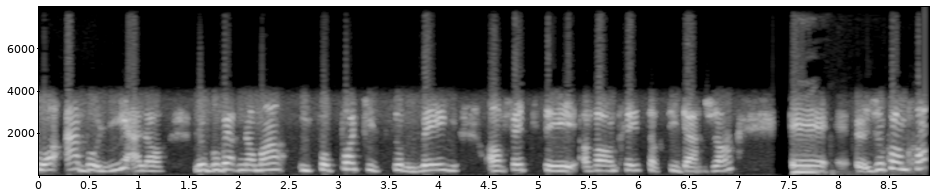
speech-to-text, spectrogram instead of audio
soient abolies. Alors, le gouvernement, il faut pas qu'il surveille en fait ces rentrées sorties d'argent. Et mm. euh, je comprends,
